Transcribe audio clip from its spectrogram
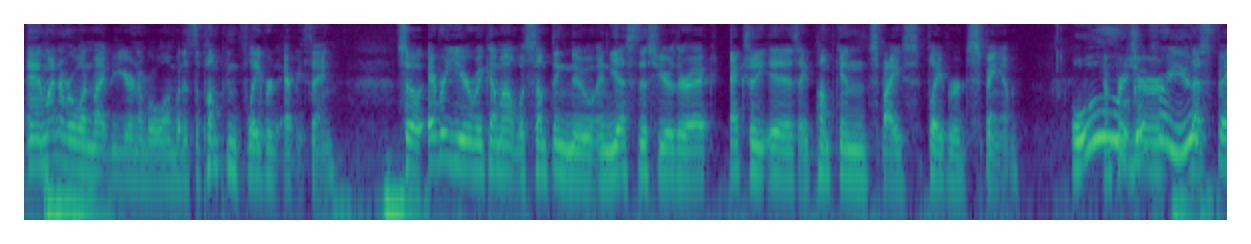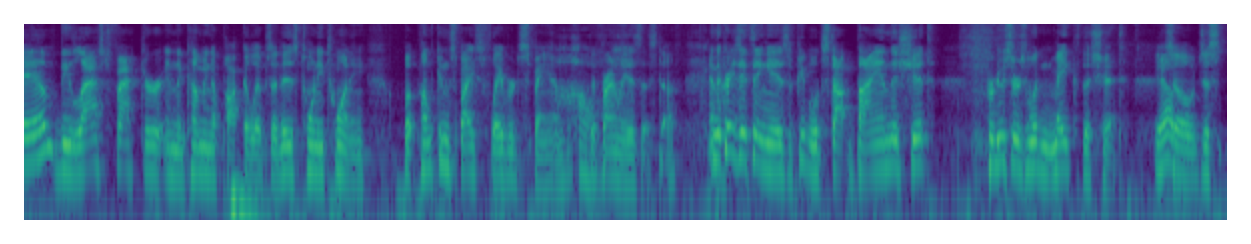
And my number one might be your number one, but it's the pumpkin flavored everything. So every year we come out with something new, and yes, this year there actually is a pumpkin spice flavored spam. Ooh, I'm pretty good sure for you, that's spam. The last factor in the coming apocalypse. It is 2020, but pumpkin spice flavored spam. Oh. There finally is that stuff. And the crazy thing is, if people would stop buying this shit, producers wouldn't make the shit. Yeah. So just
